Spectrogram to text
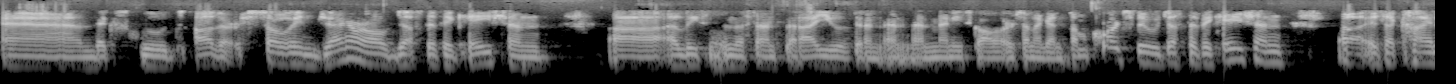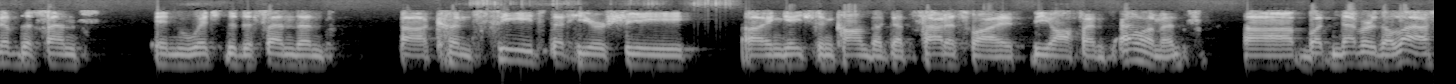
and excludes others. So in general, justification, uh, at least in the sense that I use it and, and, and, many scholars and again some courts do, justification uh, is a kind of defense in which the defendant uh, concedes that he or she uh, engaged in conduct that satisfies the offense elements. Uh, but nevertheless,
